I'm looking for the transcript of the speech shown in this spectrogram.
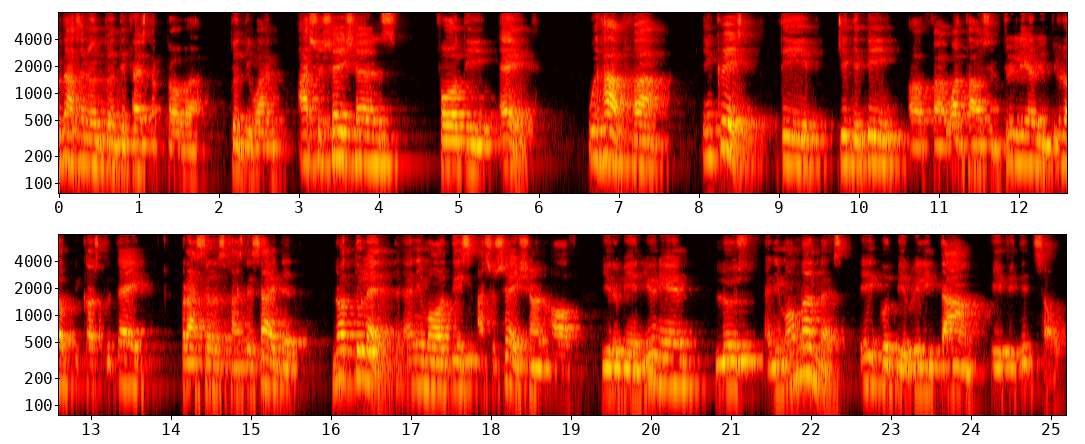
Good afternoon, 21st October 21. Associations 48. We have uh, increased the GDP of uh, 1,000 trillion in Europe because today Brussels has decided not to let anymore this association of European Union lose any more members. It could be really dumb if it did so.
